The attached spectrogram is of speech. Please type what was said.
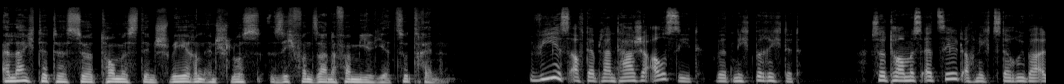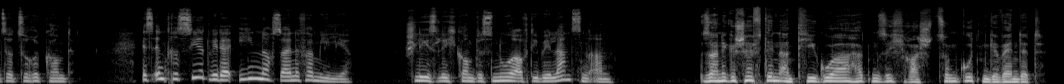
erleichterte Sir Thomas den schweren Entschluss, sich von seiner Familie zu trennen. Wie es auf der Plantage aussieht, wird nicht berichtet. Sir Thomas erzählt auch nichts darüber, als er zurückkommt. Es interessiert weder ihn noch seine Familie. Schließlich kommt es nur auf die Bilanzen an. Seine Geschäfte in Antigua hatten sich rasch zum Guten gewendet.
